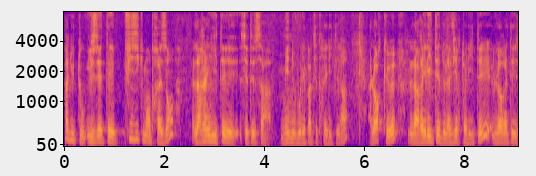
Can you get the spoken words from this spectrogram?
Pas du tout. Ils étaient physiquement présents, la réalité, c'était ça, mais ils ne voulaient pas de cette réalité-là, alors que la réalité de la virtualité leur était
